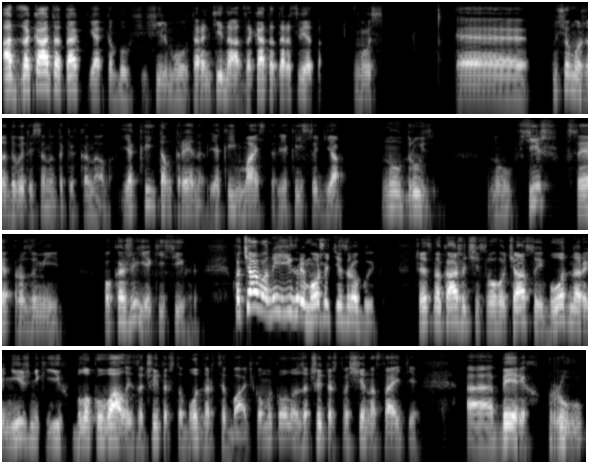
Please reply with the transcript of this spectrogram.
«От заката», так, як там був фі- фільм у Тарантіна «От заката до рассвета». Ось. Е, ну, що можна дивитися на таких каналах? Який там тренер, який майстер, який суддя? Ну, друзі, ну, всі ж все розуміють. Покажи якісь ігри. Хоча вони ігри можуть і зробити. Чесно кажучи, свого часу і Боднар, і Ніжнік їх блокували за читерство. Боднар це батько Микола. За читерство ще на сайті е, Берег.ру.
